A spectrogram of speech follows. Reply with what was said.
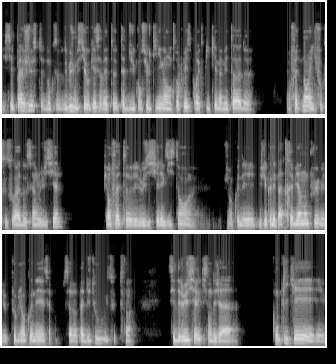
Et c'est pas juste. Donc au début, je me suis dit, ok, ça va être peut-être du consulting en entreprise pour expliquer ma méthode. en fait, non, il faut que ce soit adossé à un logiciel. Puis en fait, euh, les logiciels existants, euh, j'en connais, je les connais pas très bien non plus, mais le peu que j'en connais, ça, ça va pas du tout. Enfin, c'est des logiciels qui sont déjà compliqués et,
